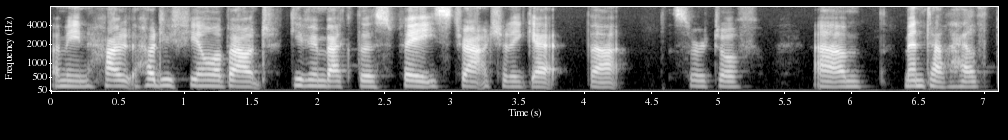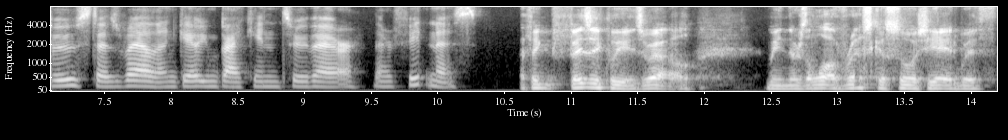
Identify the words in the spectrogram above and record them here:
i mean how, how do you feel about giving back the space to actually get that sort of um, mental health boost as well and going back into their their fitness? I think physically as well. I mean there's a lot of risk associated with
